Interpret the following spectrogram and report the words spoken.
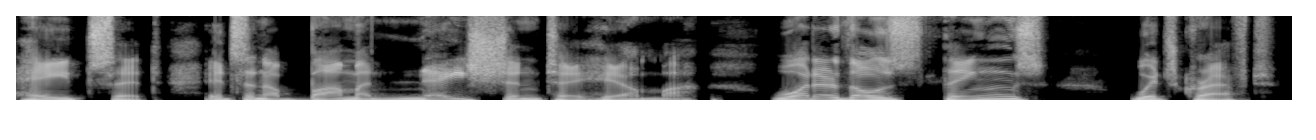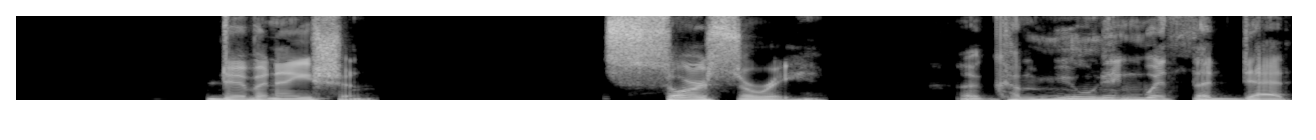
hates it. It's an abomination to him. What are those things? Witchcraft, divination, sorcery, uh, communing with the dead.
